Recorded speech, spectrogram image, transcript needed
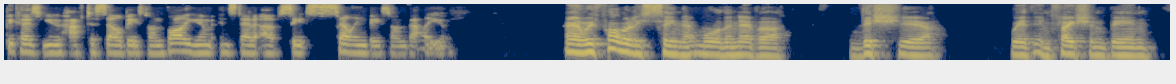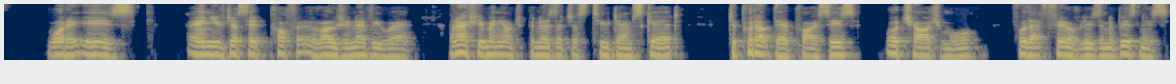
because you have to sell based on volume instead of say, selling based on value. And we've probably seen that more than ever this year with inflation being what it is. and you've just said profit erosion everywhere. And actually, many entrepreneurs are just too damn scared to put up their prices or charge more for that fear of losing a business.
